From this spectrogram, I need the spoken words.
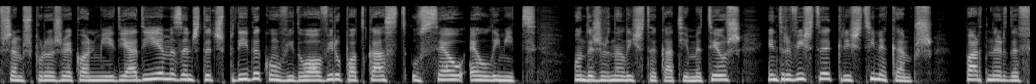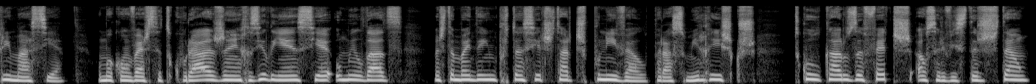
Fechamos por hoje o Economia Dia a Dia, mas antes da despedida, convido a ouvir o podcast O Céu é o Limite, onde a jornalista Kátia Mateus entrevista Cristina Campos, partner da Frimácia. Uma conversa de coragem, resiliência, humildade, mas também da importância de estar disponível para assumir riscos, de colocar os afetos ao serviço da gestão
